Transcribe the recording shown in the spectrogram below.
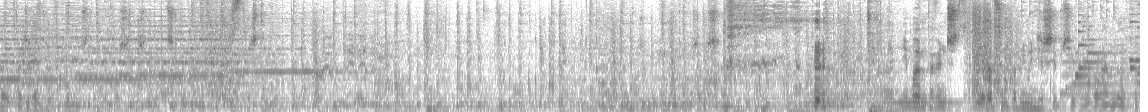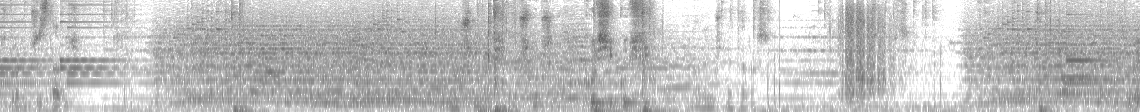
Przynajmniej tak jak w kierunku tego proszę, że to jest strasznie Okej, ten może nie będzie mądrzejszy. No, nie byłem pewien, czy jego centur nie będzie szybciej, więc wolałem go choć trochę przystawić. Już nie, już nie przyda. Kusi, kusi. Ale już nie teraz. Dobra,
